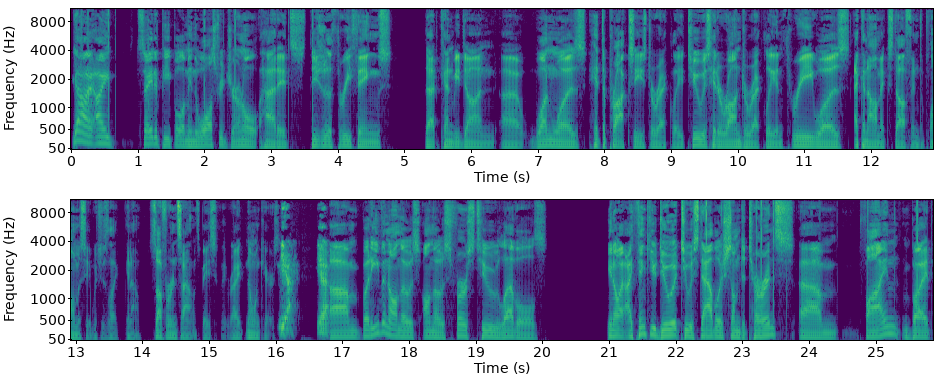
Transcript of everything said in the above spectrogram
Yeah, I, I say to people, I mean, the Wall Street Journal had its, these are the three things that can be done. Uh, one was hit the proxies directly, two is hit Iran directly, and three was economic stuff and diplomacy, which is like, you know, suffer in silence, basically, right? No one cares. Yeah. Yeah. Um, but even on those on those first two levels, you know, I, I think you do it to establish some deterrence. Um, fine, but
